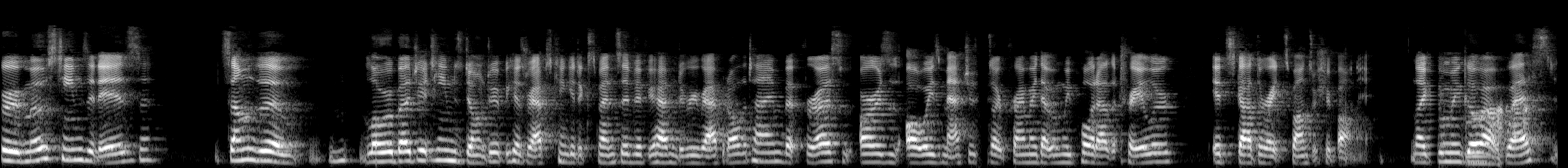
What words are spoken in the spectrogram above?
For most teams, it is. Some of the lower budget teams don't do it because wraps can get expensive if you're having to rewrap it all the time. But for us, ours is always matches our primary. That when we pull it out of the trailer, it's got the right sponsorship on it. Like when we go out west,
